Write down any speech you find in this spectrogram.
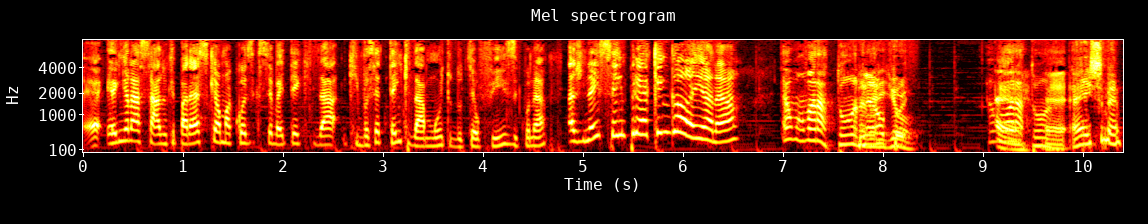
é, é engraçado que parece que é uma coisa que você vai ter que dar, que você tem que dar muito do teu físico, né? Mas nem sempre é quem ganha, né? É uma maratona, Não, Jo. por- É uma maratona. É, é isso mesmo.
